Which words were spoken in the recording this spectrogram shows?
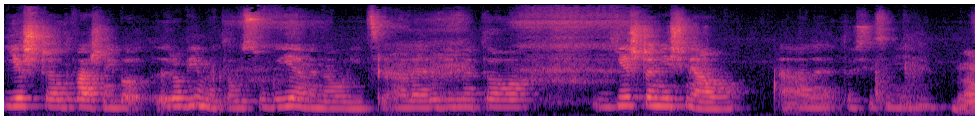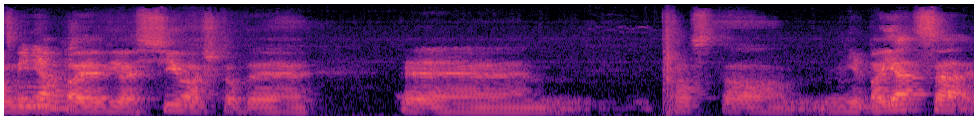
Jeszcze odważniej, bo robimy to, usługujemy na ulicy, ale robimy to jeszcze nieśmiało, ale to się zmieni. No, u mnie pojawiła siła, żeby э, просто не бояться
